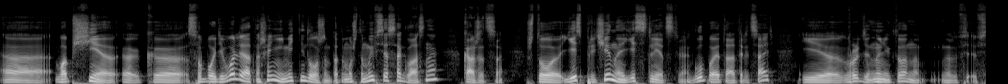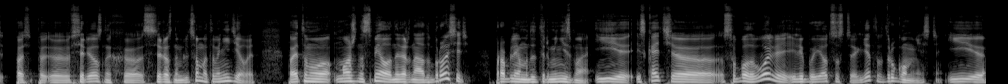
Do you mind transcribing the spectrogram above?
э, вообще к свободе воли отношения иметь не должен, потому что мы все согласны, кажется, что есть причина, есть следствие. Глупо это отрицать, и вроде, ну, никто в серьезных, с серьезным лицом этого не делает. Поэтому можно смело, наверное, отбросить проблему детерминизма и искать свободу воли, либо ее отсутствие где-то в другом месте. И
